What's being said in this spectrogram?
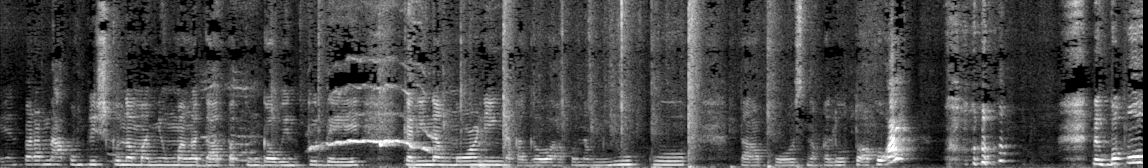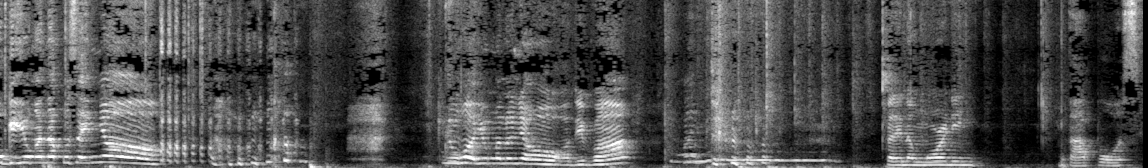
Ayan, parang na-accomplish ko naman yung mga dapat kong gawin today. Kaninang morning, nakagawa ako ng miyuko. Tapos, nakaluto ako. Ay! Nagbapugi yung anak ko sa inyo! ano niya, oh, oh, di ba? Kaninang morning. Tapos,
